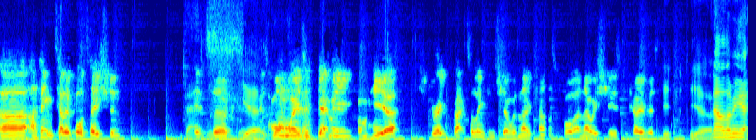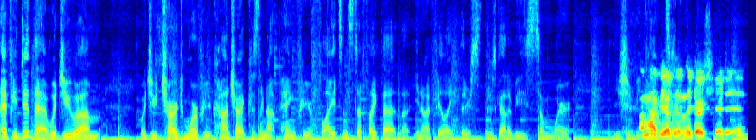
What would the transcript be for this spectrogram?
Uh, I think teleportation. That It's would uh, be good. Yeah. it's one way to get me from here straight back to Lincolnshire with no transport and no issues with COVID. Y- Yeah. Now let me. imagine. If you did that, would you um, would you charge more for your contract because they're not paying for your flights and stuff like that? You know, I feel like there's there's got to be somewhere you should be. I might be able to negotiate it in.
